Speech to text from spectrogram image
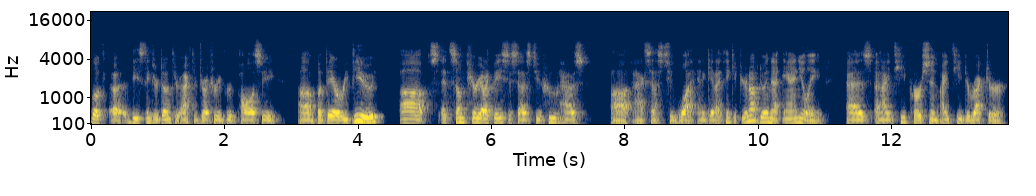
look, uh, these things are done through Active Directory group policy, uh, but they are reviewed uh, at some periodic basis as to who has access to what. And again, I think if you're not doing that annually as an IT person, IT director,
